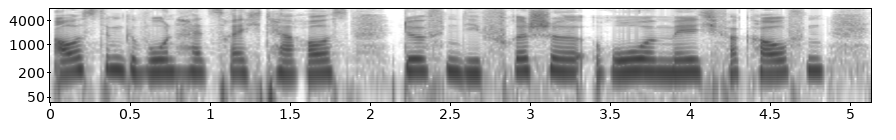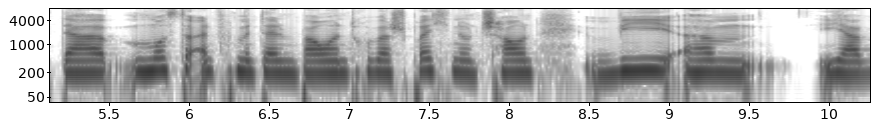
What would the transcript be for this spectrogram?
aus dem Gewohnheitsrecht heraus dürfen die frische, rohe Milch verkaufen. Da musst du einfach mit deinen Bauern drüber sprechen und schauen, wie, ähm, ja,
